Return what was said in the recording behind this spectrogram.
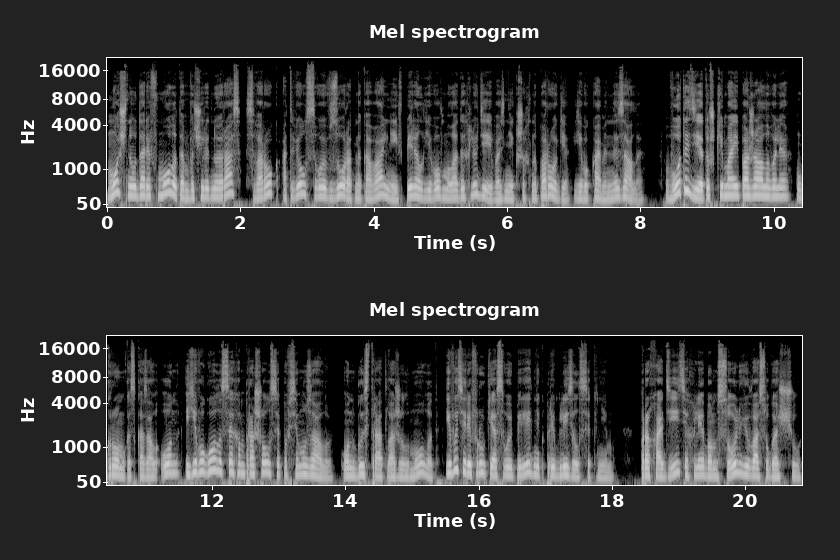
Мощно ударив молотом в очередной раз, Сварог отвел свой взор от наковальни и вперил его в молодых людей, возникших на пороге его каменной залы. «Вот и дедушки мои пожаловали», — громко сказал он, и его голос эхом прошелся по всему залу. Он быстро отложил молот и, вытерев руки о свой передник, приблизился к ним. «Проходите, хлебом солью вас угощу.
